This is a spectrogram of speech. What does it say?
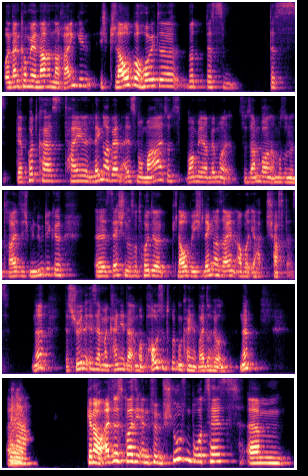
und dann können wir nach und nach reingehen. Ich glaube, heute wird das, das, der Podcast-Teil länger werden als normal. Sonst waren wir ja, wenn wir zusammen waren, immer so eine 30-minütige äh, Session. Das wird heute, glaube ich, länger sein, aber ihr schafft das. Ne? Das Schöne ist ja, man kann ja da immer Pause drücken und kann ja weiterhören. Ne? Äh, genau. Genau, also es ist quasi ein Fünf-Stufen-Prozess. Ähm,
